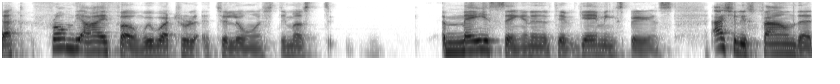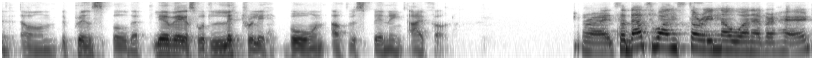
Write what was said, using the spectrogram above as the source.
that from the iPhone, we were to, to launch the most amazing and innovative gaming experience actually is founded on the principle that Leo Vegas was literally born out of a spinning iPhone. Right. So that's one story no one ever heard.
